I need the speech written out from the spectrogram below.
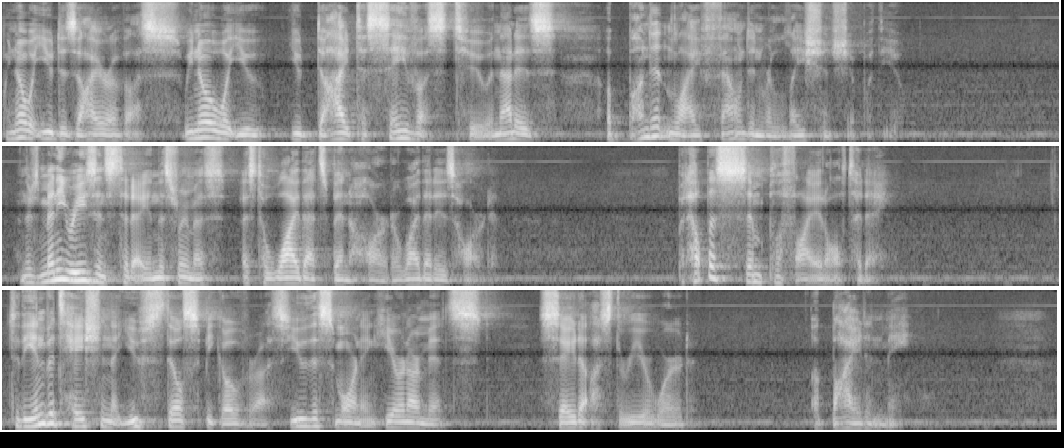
we know what you desire of us. We know what you, you died to save us to, and that is abundant life found in relationship with you. And there's many reasons today in this room as, as to why that's been hard or why that is hard. But help us simplify it all today to the invitation that you still speak over us. You this morning, here in our midst, say to us through your word, Abide in me.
